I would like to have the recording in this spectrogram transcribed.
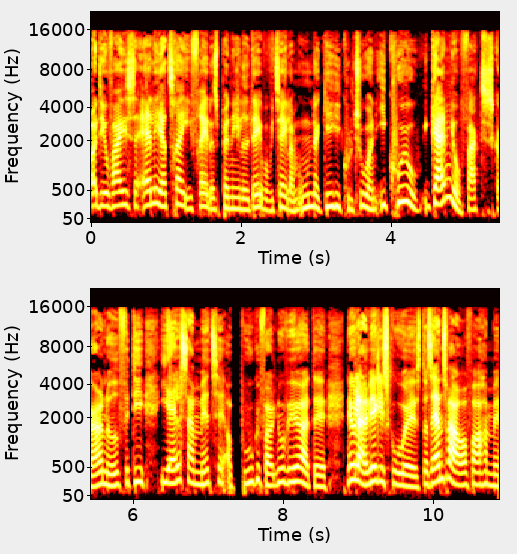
Og det er jo faktisk alle jer tre i fredagspanelet i dag, hvor vi taler om ugen, der gik i kulturen. I kunne jo, I kan jo faktisk gøre noget, fordi I er alle sammen med til at booke folk. Nu har vi hørt, at uh, Nicolaj virkelig skulle uh, stå til ansvar over for ham, uh,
